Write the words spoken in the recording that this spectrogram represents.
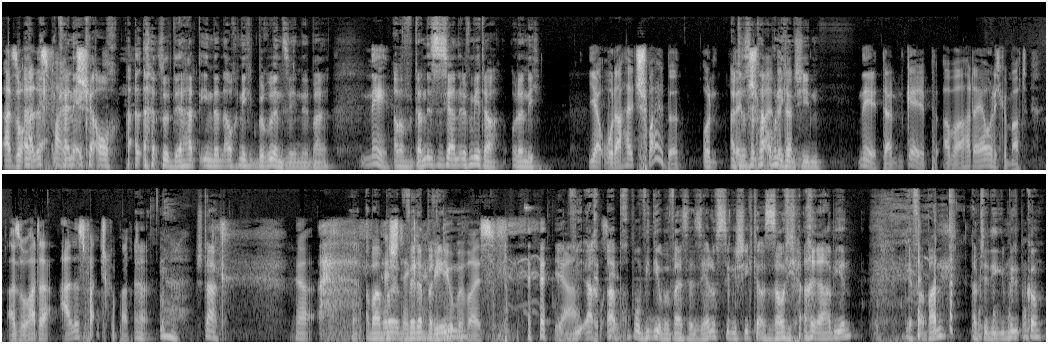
Also alles äh, falsch. Keine Ecke auch. Also der hat ihn dann auch nicht berühren sehen, den Ball. Nee. Aber dann ist es ja ein Elfmeter, oder nicht? Ja, oder halt Schwalbe. Und Also das hat er auch Schwalbe nicht dann, entschieden. Nee, dann gelb. Aber hat er ja auch nicht gemacht. Also hat er alles falsch gemacht. Ja. Stark. Ja. Aber Hashtag Werder Bremen. Videobeweis. ja. Wie, ach, apropos Videobeweis, eine sehr lustige Geschichte aus Saudi-Arabien. Der Verband, habt ihr die mitbekommen?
